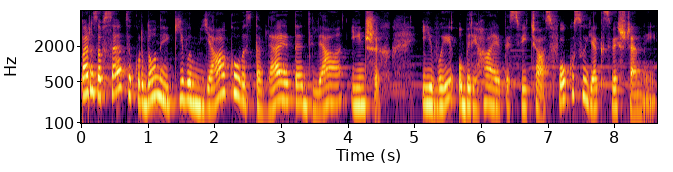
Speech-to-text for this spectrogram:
Перш за все, це кордони, які ви м'яко виставляєте для інших. І ви оберігаєте свій час фокусу як священний.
